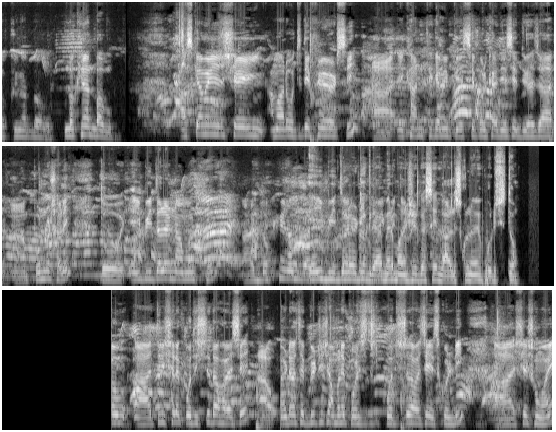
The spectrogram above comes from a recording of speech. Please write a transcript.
লক্ষ্মীনাথ বাবু। লক্ষ্মীনাথ বাবু। আজকে আমি সেই আমার অতীতে ফিরে আসছি। এখান থেকে আমি পিএসসি পরীক্ষা দিয়েছি দুই হাজার পনেরো সালে। তো এই বিদ্যালয়ের নাম হচ্ছে দক্ষিণ এই বিদ্যালয়টি গ্রামের মানুষের কাছে লাল স্কুল নামে পরিচিত। তিরিশ সালে প্রতিষ্ঠিত হয়েছে। এটা হচ্ছে ব্রিটিশ আমলে প্রতিষ্ঠিত হয়েছে এই স্কুলটি সে সময়।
